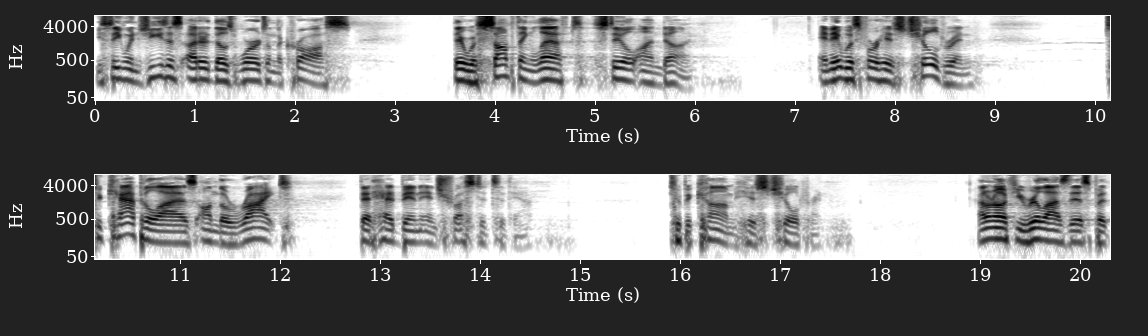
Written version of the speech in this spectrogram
You see, when Jesus uttered those words on the cross, there was something left still undone. And it was for his children to capitalize on the right that had been entrusted to them to become his children. I don't know if you realize this, but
